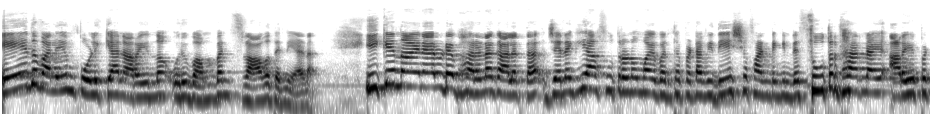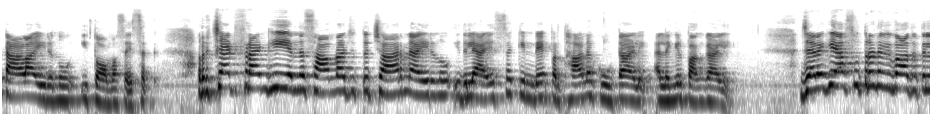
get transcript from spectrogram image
ഏത് വലയും പൊളിക്കാൻ അറിയുന്ന ഒരു വമ്പൻ സ്രാവ് തന്നെയാണ്. ഇ കെ നായനാരുടെ ഭരണകാലത്ത് ജനകീയാസൂത്രണവുമായി ബന്ധപ്പെട്ട വിദേശ ഫണ്ടിങ്ങിന്റെ സൂത്രധാരനായി അറിയപ്പെട്ട ആളായിരുന്നു ഈ തോമസ് ഐസക്. റിച്ചാർഡ് ഫ്രാങ്കി എന്ന സാമ്രാജ്യത്വ ചാരനായിരുന്നു ഇതിലെ ഐസക്കിന്റെ പ്രധാന കൂട്ടാളി അല്ലെങ്കിൽ പങ്കാളി. ജനകീയാസൂത്രണ വിവാദത്തിൽ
